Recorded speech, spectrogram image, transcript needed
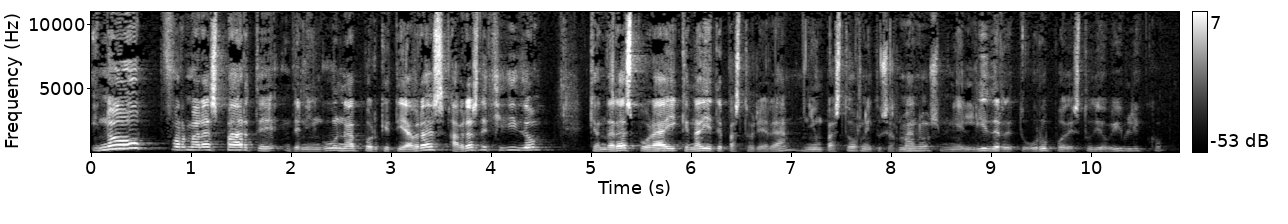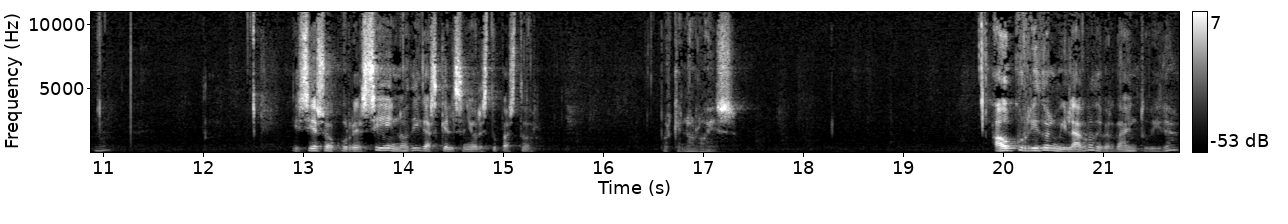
Y no formarás parte de ninguna porque te habrás, habrás decidido que andarás por ahí, que nadie te pastoreará, ni un pastor, ni tus hermanos, ni el líder de tu grupo de estudio bíblico. Y si eso ocurre así, no digas que el Señor es tu pastor porque no lo es. ¿Ha ocurrido el milagro de verdad en tu vida?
